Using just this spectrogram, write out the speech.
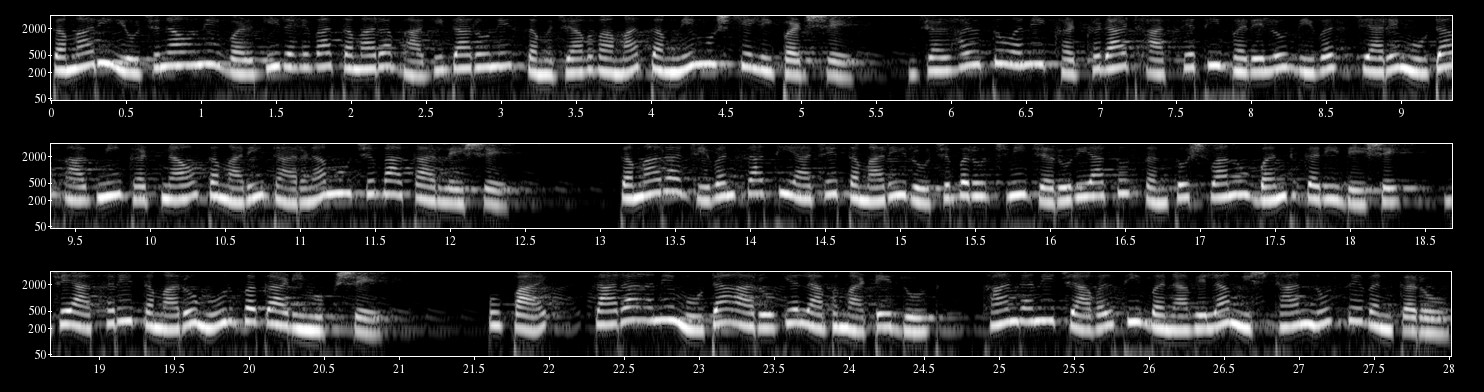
તમારી યોજનાઓને વળગી રહેવા તમારા ભાગીદારોને સમજાવવામાં તમને મુશ્કેલી પડશે. જળહળતું અને ખડખડાટ હાસ્યથી ભરેલો દિવસ જ્યારે મોટા ભાગની ઘટનાઓ તમારી ધારણા મુજબ આકાર લેશે. તમારા જીવનસાથી આજે તમારી રોજબરોજની જરૂરિયાતો સંતોષવાનું બંધ કરી દેશે, જે આખરે તમારો મૂળ બગાડી મૂકશે. ઉપાય, સારા અને મોટા આરોગ્ય લાભ માટે દૂધ, ખાંડ અને ચાવલથી બનાવેલા મિષ્ઠાનનું સેવન કરો.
